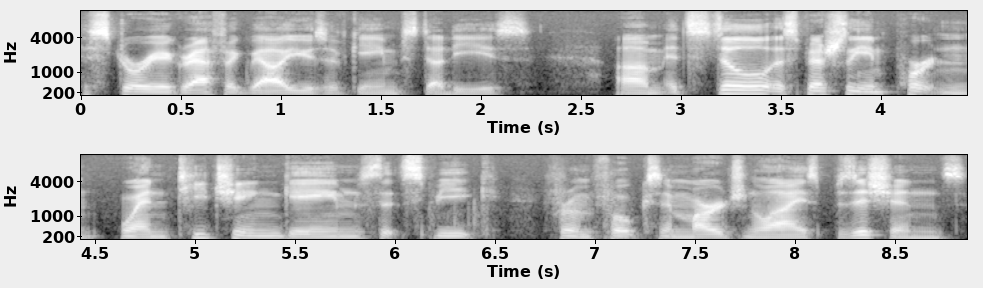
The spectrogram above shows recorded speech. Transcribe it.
historiographic values of game studies, um, it's still especially important when teaching games that speak from folks in marginalized positions,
